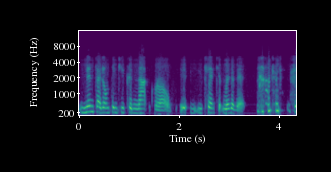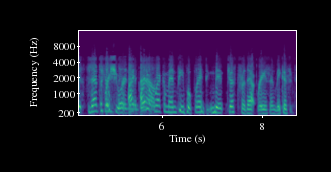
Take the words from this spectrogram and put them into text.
mint, I don't think you can not grow. It, you can't get rid of it. That's for sure. I, I don't recommend people planting mint just for that reason because it's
